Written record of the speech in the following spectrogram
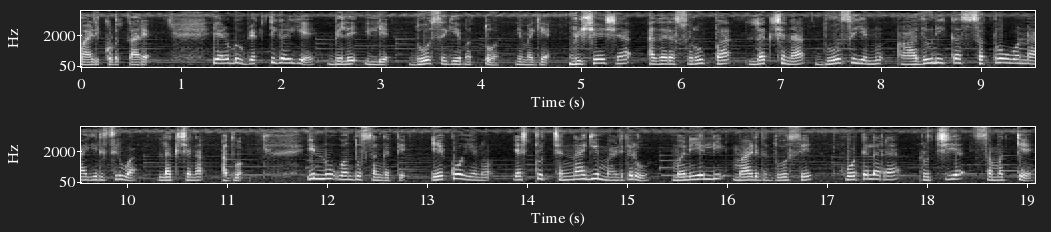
ಮಾಡಿಕೊಡುತ್ತಾರೆ. ಎರಡು ವ್ಯಕ್ತಿಗಳಿಗೆ ಬೆಲೆ ಇಲ್ಲಿ, ದೋಸೆಗೆ ಮತ್ತು ನಿಮಗೆ. ವಿಶೇಷ ಅದರ ಸ್ವರೂಪ ಲಕ್ಷಣ ದೋಸೆಯನ್ನು ಆಧುನಿಕ ಸತ್ವವನ್ನಾಗಿರಿಸಿರುವ ಲಕ್ಷಣ ಅದು. ಇನ್ನು ಒಂದು ಸಂಗತಿ. ಏಕೋ ಏನೋ ಎಷ್ಟು ಚೆನ್ನಾಗಿ ಮಾಡಿದರೂ ಮನೆಯಲ್ಲಿ ಮಾಡಿದ ದೋಸೆ ಹೋಟೆಲರ ರುಚಿಯ ಸಮಕ್ಕೆ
